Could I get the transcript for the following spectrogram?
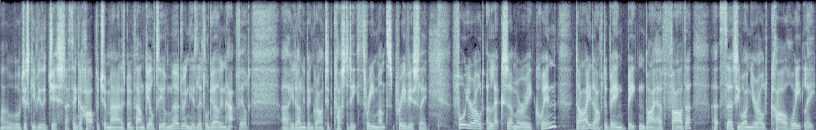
Uh, we'll just give you the gist, I think. A Hertfordshire man has been found guilty of murdering his little girl in Hatfield. Uh, he'd only been granted custody three months previously. Four year old Alexa Marie Quinn died after being beaten by her father, 31 year old Carl Wheatley.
